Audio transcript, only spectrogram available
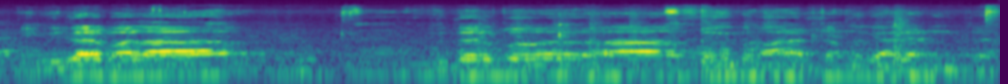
की विदर्भाला विदर्भ हा संयुक्त महाराष्ट्रामध्ये आल्यानंतर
